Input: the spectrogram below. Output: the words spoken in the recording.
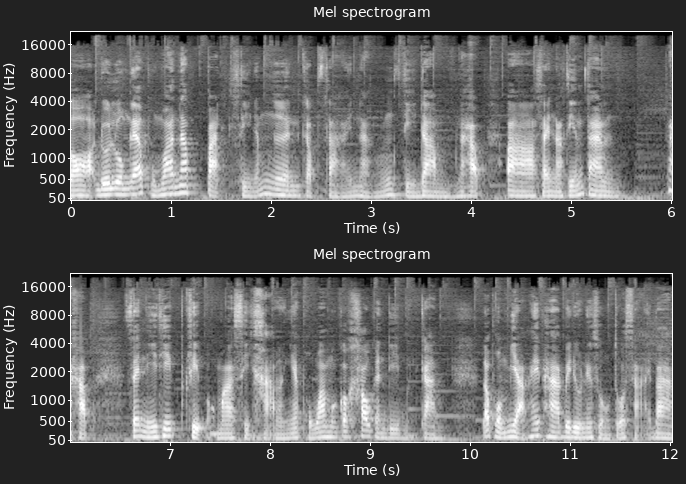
ก็โดยรวมแล้วผมว่าหน้าปัดสีน้ำเงินกับสายหนังสีดำนะครับอ่าสายหนังสีน้ำตาล นะครับเส้นนี้ที่คลิปออกมาสีขาวอย่างเงี้ยผมว่ามันก็เข้ากันดีเหมือนกัน แล้วผมอยากให้พาไปดูในส่วนตัวสายบ้าง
